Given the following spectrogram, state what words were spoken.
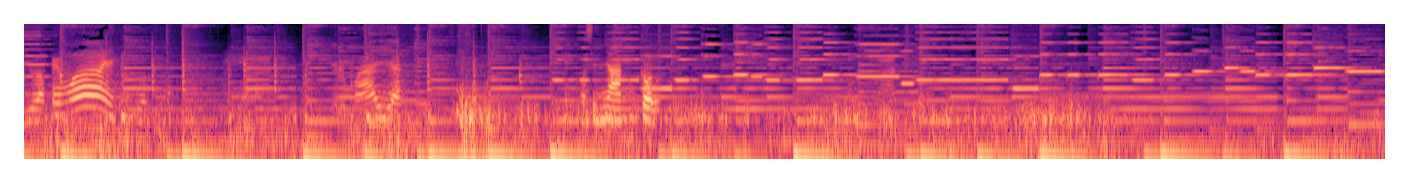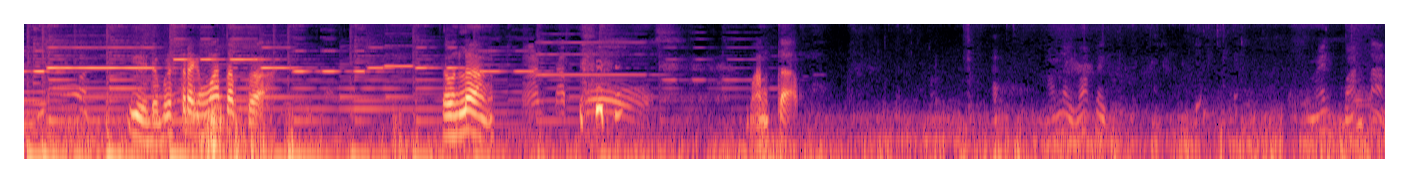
Gila kemai. Lumayan. Masih nyangkol. Iya, double strike mantap kak. Daun lang, Mantap, bos. mantap. Mana ya, Pak? Main bantal.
